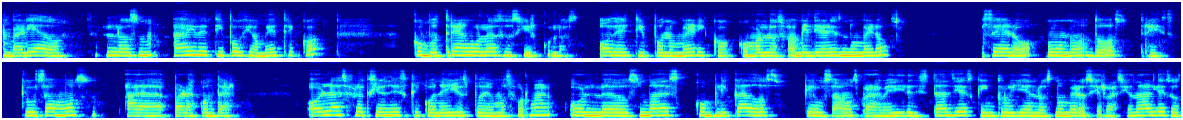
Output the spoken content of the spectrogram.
variado. Los hay de tipo geométrico, como triángulos o círculos, o de tipo numérico, como los familiares números 0, 1, 2, 3, que usamos ah, para contar, o las fracciones que con ellos podemos formar, o los más complicados que usamos para medir distancias, que incluyen los números irracionales o,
